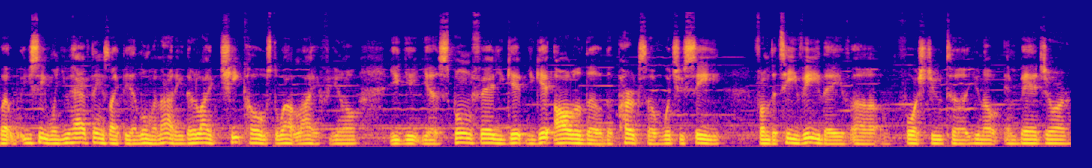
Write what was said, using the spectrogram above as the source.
But you see, when you have things like the Illuminati, they're like cheat codes throughout life. You know, you get your spoon fed. You get you get all of the the perks of what you see from the TV. They've uh, forced you to you know embed your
